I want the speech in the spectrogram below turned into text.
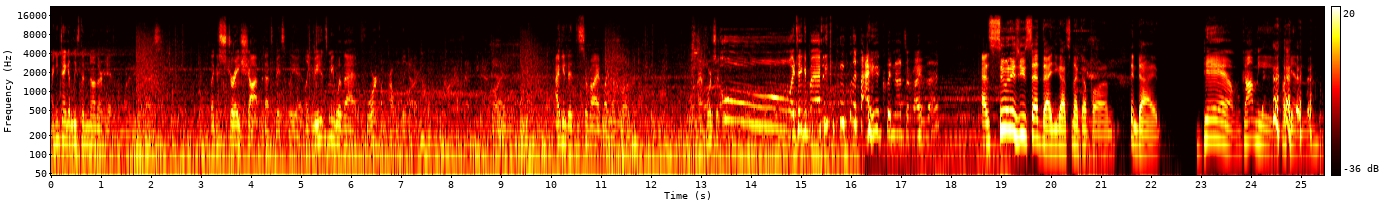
I can take at least another hit from one of these guys, like a stray shot. But that's basically it. Like if he hits me with that fork, I'm probably done. But I can survive like a hug. I unfortunately. Oh, I take it back. I could not survive that. As soon as you said that, you got snuck up on and died. Damn, got me fucking.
